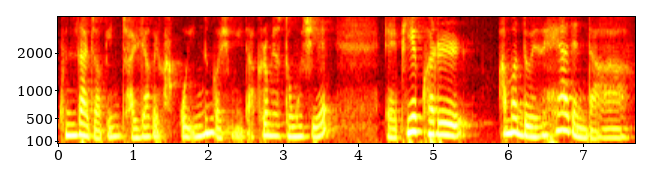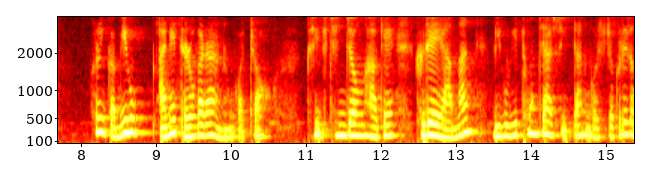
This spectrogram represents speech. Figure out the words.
군사적인 전략을 갖고 있는 것입니다. 그러면서 동시에 에, 비핵화를 한반도에서 해야 된다. 그러니까 미국 안에 들어가라는 거죠. 그 진정하게 그래야만 미국이 통제할 수 있다는 것이죠. 그래서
